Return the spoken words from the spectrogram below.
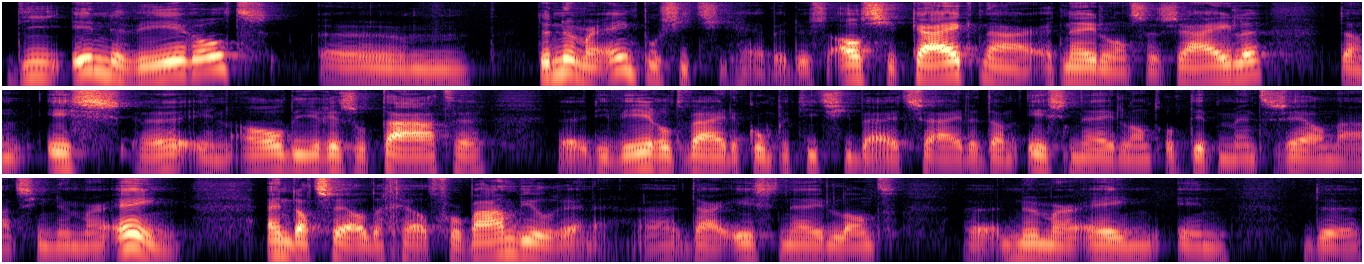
die in de wereld um, de nummer 1 positie hebben. Dus als je kijkt naar het Nederlandse zeilen, dan is in al die resultaten uh, die wereldwijde competitie bij het zeilen, dan is Nederland op dit moment zeilnatie nummer 1. En datzelfde geldt voor baanwielrennen. Uh, daar is Nederland uh, nummer 1 in de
